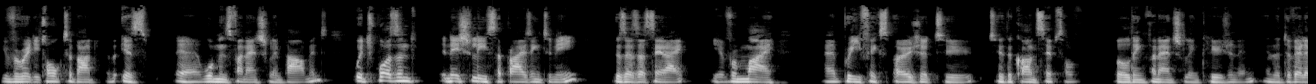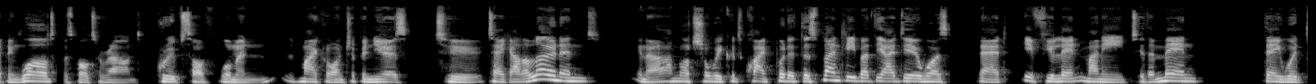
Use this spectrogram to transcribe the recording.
you've already talked about is uh, women's financial empowerment, which wasn't initially surprising to me because, as I said, I you know, from my uh, brief exposure to to the concepts of building financial inclusion in, in the developing world was built around groups of women micro entrepreneurs to take out a loan. And you know, I'm not sure we could quite put it this bluntly, but the idea was that if you lent money to the men, they would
